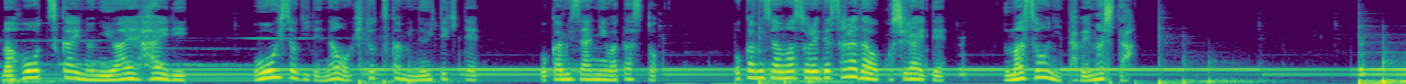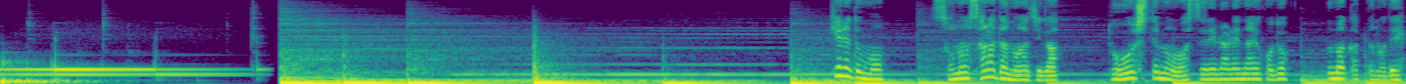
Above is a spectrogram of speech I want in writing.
魔法使いの庭へ入り、大急ぎでなお一つかみ抜いてきて、おかみさんに渡すと、おかみさんはそれでサラダをこしらえて、うまそうに食べました。れども、そのサラダの味がどうしても忘れられないほどうまかったので、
